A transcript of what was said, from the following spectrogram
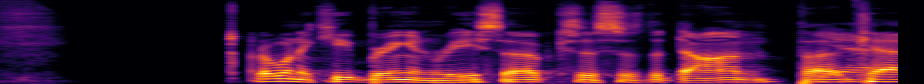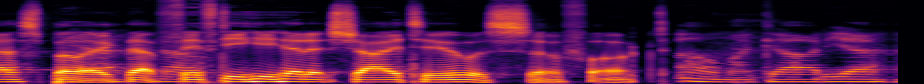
I don't want to keep bringing Reese up because this is the Don podcast, but Yeah, like that no. 50 he hit at Shy too was so fucked. Oh my god, yeah.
